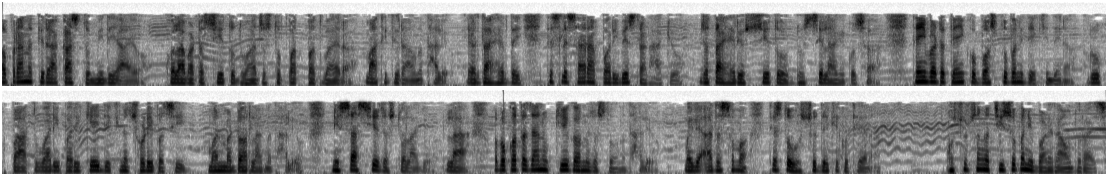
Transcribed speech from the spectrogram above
अपरान्नतिर आकाश धुम्मिँदै आयो। खोलाबाट सेतो धुवा जस्तो पतपत भएर माथितिर आउन थाल्यो। हेर्दा हेर्दै त्यसले सारा परिवेशलाई ढाक्यो जता हेऱ्यो सेतो ढुस्से लागेको छ। त्यहीँबाट त्यहीँको वस्तु पनि देखिँदैन। रुखपात वारिपरि केही देखिन छोडेपछि मनमा डर लाग्न थाल्यो। निस्सास्य जस्तो लाग्यो। ला अब कता जानु के गर्नु जस्तो हुन थाल्यो? मैले आजसम्म त्यस्तो हुस्सु देखेको थिएन। हुस्सुसँग चिसो पनि बढेर आउँदो रहेछ।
